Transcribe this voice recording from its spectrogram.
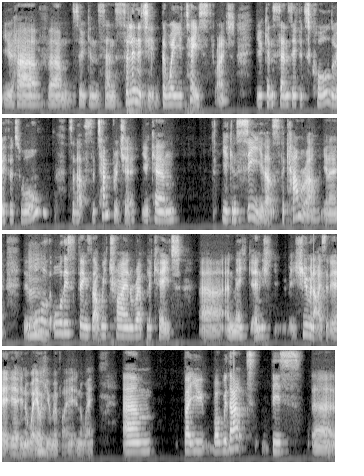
you have, um, so you can sense salinity, the way you taste, right? You can sense if it's cold or if it's warm. So that's the temperature. You can you can see that's the camera. You know, mm. all all these things that we try and replicate uh, and make and humanize it in a way or mm. humanify it in a way. Um, but you but without this uh,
